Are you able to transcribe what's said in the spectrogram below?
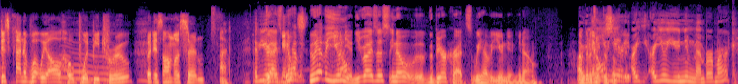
which kind of what we all hope would be true but it's almost certainly not Have you, You guys, we have we have a union. You guys, this? You know, the bureaucrats. We have a union. You know. I'm going to are take you, this. union, are you are you a union member, Mark?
